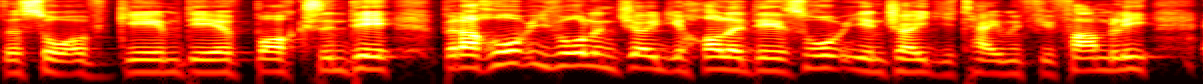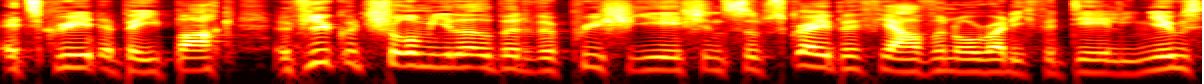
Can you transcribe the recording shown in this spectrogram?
the sort of game day of Boxing Day, but I hope you've all enjoyed your holidays, hope you enjoyed your time with your family. It's great to be back. If you could show me a little bit of appreciation, subscribe if you haven't already for daily news,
